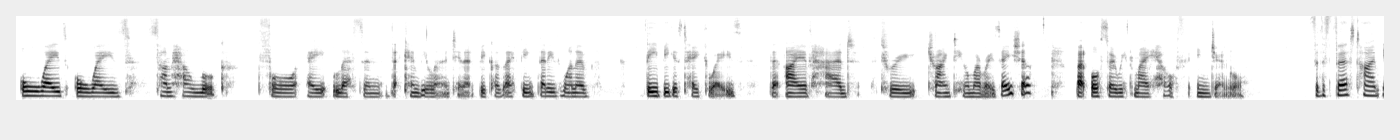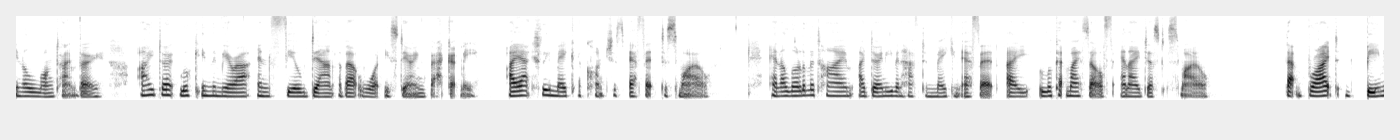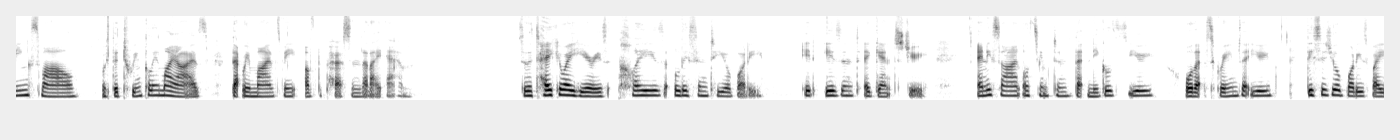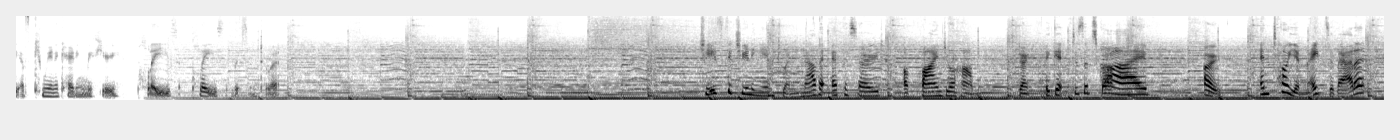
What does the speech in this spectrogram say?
Always, always somehow look for a lesson that can be learnt in it because I think that is one of the biggest takeaways that I have had through trying to heal my rosacea, but also with my health in general. For the first time in a long time, though, I don't look in the mirror and feel down about what is staring back at me. I actually make a conscious effort to smile. And a lot of the time, I don't even have to make an effort. I look at myself and I just smile. That bright, beaming smile with the twinkle in my eyes that reminds me of the person that I am. So, the takeaway here is please listen to your body. It isn't against you. Any sign or symptom that niggles you or that screams at you, this is your body's way of communicating with you. Please, please listen to it. Cheers for tuning in to another episode of Find Your Hum. Don't forget to subscribe. Oh, and tell your mates about it.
